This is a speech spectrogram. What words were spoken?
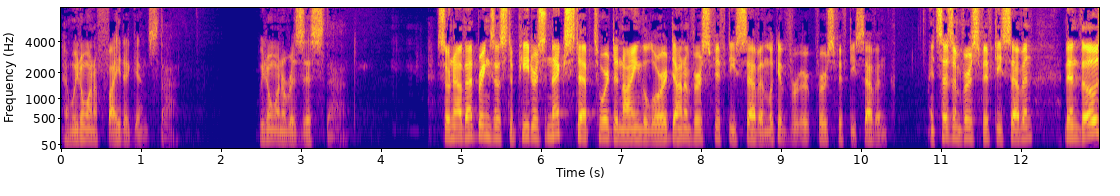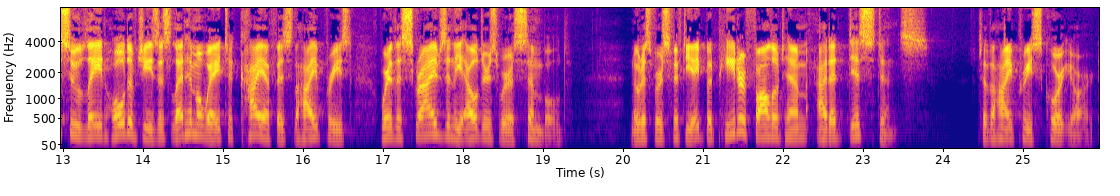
And we don't want to fight against that. We don't want to resist that. So now that brings us to Peter's next step toward denying the Lord, down in verse 57. Look at verse 57. It says in verse 57 Then those who laid hold of Jesus led him away to Caiaphas, the high priest, where the scribes and the elders were assembled. Notice verse 58 But Peter followed him at a distance to the high priest's courtyard.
